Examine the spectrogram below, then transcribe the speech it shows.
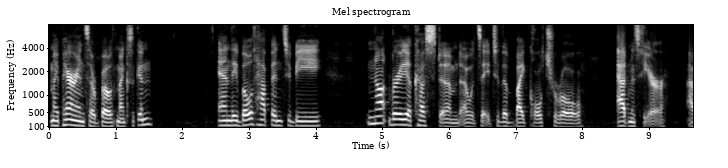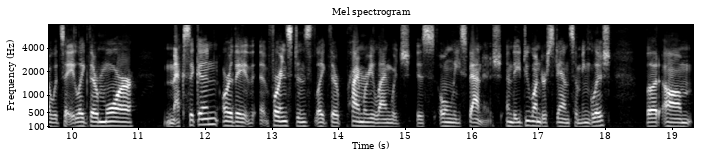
my parents are both Mexican, and they both happen to be not very accustomed, I would say, to the bicultural atmosphere. I would say, like, they're more Mexican, or they, for instance, like their primary language is only Spanish, and they do understand some English, but um,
